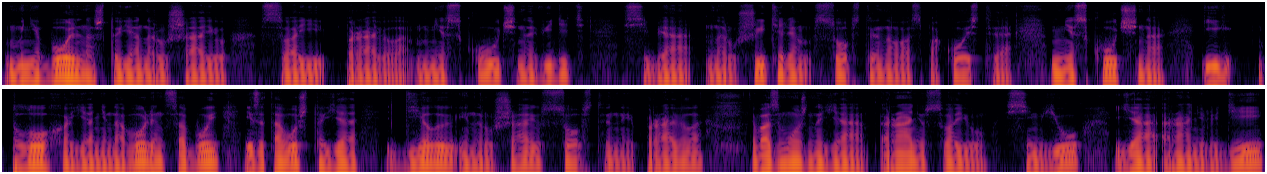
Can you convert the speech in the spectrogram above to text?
Мне больно, что я нарушаю свои правила. Мне скучно видеть себя нарушителем собственного спокойствия. Мне скучно и плохо, я недоволен собой из-за того, что я делаю и нарушаю собственные правила. Возможно, я раню свою семью, я раню людей,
